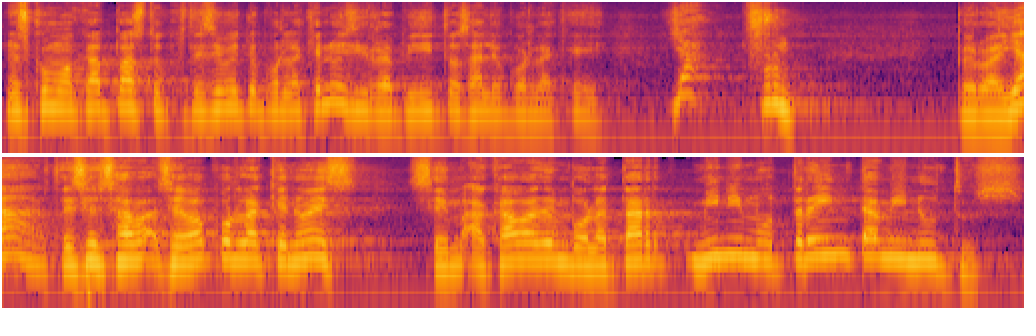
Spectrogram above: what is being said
no es como acá, Pasto, que usted se mete por la que no es y rapidito sale por la que ya, frum. Pero allá, usted se se va por la que no es se acaba de embolatar mínimo 30 minutos.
